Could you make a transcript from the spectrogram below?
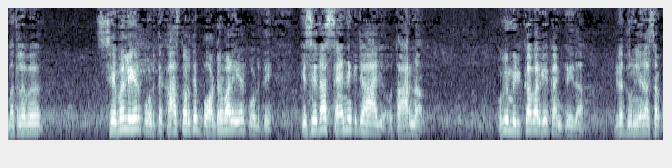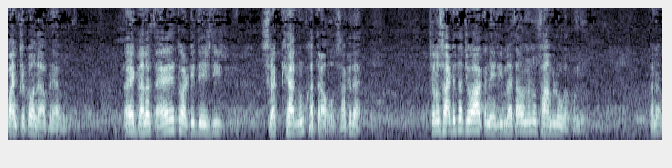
ਮਤਲਬ ਸਿਵਲ 에ਅਰਪੋਰਟ ਤੇ ਖਾਸ ਤੌਰ ਤੇ ਬਾਰਡਰ ਵਾਲੇ 에ਅਰਪੋਰਟ ਤੇ ਕਿਸੇ ਦਾ ਸੈਨਿਕ ਜਹਾਜ਼ ਉਤਾਰਨਾ ਉਹ ਵੀ ਅਮਰੀਕਾ ਵਰਗੇ ਕੰਟਰੀ ਦਾ, ਜਿਹੜਾ ਦੁਨੀਆ ਦਾ ਸਰਪੰਚ ਕਹਾਉਂਦਾ ਆਪਣੇ ਆਪ ਨੂੰ। ਤਾਂ ਇਹ ਗਲਤ ਹੈ ਤੁਹਾਡੀ ਦੇਸ਼ ਦੀ ਸੁਰੱਖਿਆ ਨੂੰ ਖਤਰਾ ਹੋ ਸਕਦਾ ਹੈ। ਚਲੋ, ਸਾਡੇ ਤਾਂ ਜਵਾਕ ਨੇ ਜੀ, ਮੈਂ ਤਾਂ ਉਹਨਾਂ ਨੂੰ ਸਾਂਭ ਲੂੰਗਾ ਕੋਈ ਨਹੀਂ। ਹੈਨਾ?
